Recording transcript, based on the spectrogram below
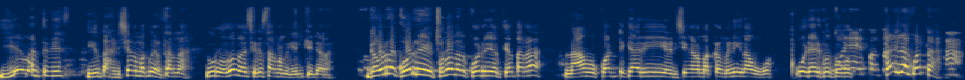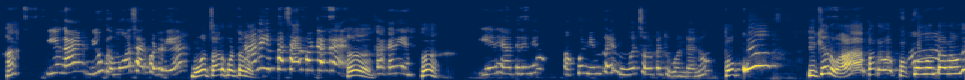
ಏನ್ ಮಾಡ್ತೀರಿ? ಇಂತ ಹಡಿಸ್ಯಾನ ಮಕ್ಳು ಇರ್ತಾರಲ್ಲ ಇವ್ರು ಓದೋದ ಸಿಗಸ್ತಾರ ನಮ್ಗೆ ಎಲ್ಲಿ ಕೇಳ್ಯಾರ? ಗೌಡ್ರ ಕೊಡ್ರಿ ಚಲೋ ಅದ ಕೊಡ್ರಿ ಅಂತ ಹೇಳ್ತಾರ. ನಾವು ಕೊಟ್ಟ ಕ್ಯಾರಿ ಹಡಿಸಿಗಣ ಮಕ್ಕಳ ಮನಿಗೆ ನಾವು ಓಡಾಡ್ಕೊಂತ ಹೋಗೋದು. ಕೈಲೇ ಕೊಟ್ಟ? ಹಾ. ಈಗ ನೀವು ಮೂವತ್ ಸಾವಿರ ಕೊಡ್ರಿ ಮೂವತ್ ಸಾವಿರ ಕೊಟ್ಟನ? ಇಪ್ಪತ್ ಸಾವಿರ ಕೊಟ್ಟನ್ರೆ. ಕಾಕರಿ ಏನ್ ಹೇಳ್ತೀರಿ ನೀವು? ಪಕ್ಕು ನಿಮ್ ಕಡೆ ಮೂವತ್ ಸಾವಿರ ರೂಪಾಯಿ ತಗೊಂಡನು. ಪಕ್ಕು? ಈಕೇನುವಾ ಪರವ ಪಕ್ಕು ಅಂತ ನಮಗ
